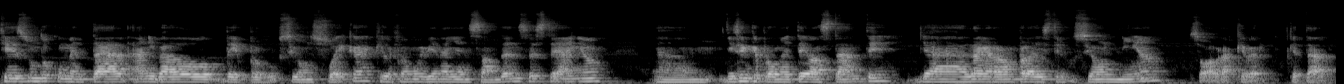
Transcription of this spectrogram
que es un documental animado de producción sueca que le fue muy bien allá en Sundance este año dicen que promete bastante. Ya la agarraron para distribución Neon, so habrá que ver qué tal.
